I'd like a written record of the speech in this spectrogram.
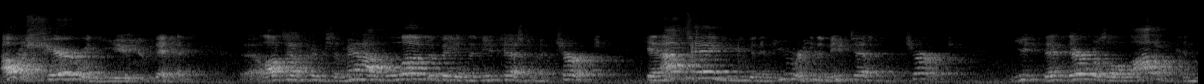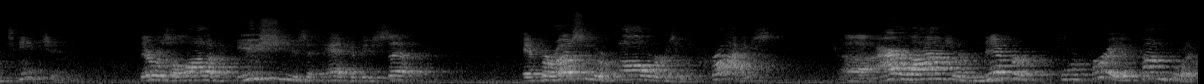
I want to share with you that a lot of times people say, man, I'd love to be in the New Testament church. Can I tell you that if you were in the New Testament church, you, that there was a lot of contention. There was a lot of issues that had to be settled. And for us who are followers of Christ, uh, our lives are never free of conflict.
